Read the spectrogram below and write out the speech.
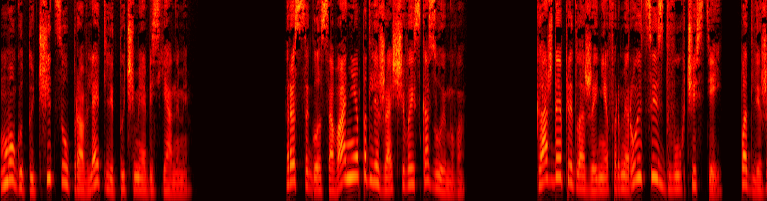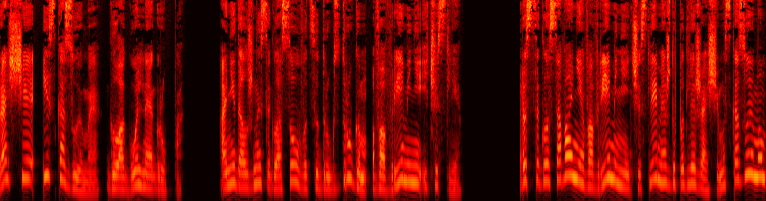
могут учиться управлять летучими обезьянами. Рассогласование подлежащего и сказуемого. Каждое предложение формируется из двух частей — подлежащее и сказуемое, глагольная группа. Они должны согласовываться друг с другом во времени и числе. Рассогласование во времени и числе между подлежащим и сказуемым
